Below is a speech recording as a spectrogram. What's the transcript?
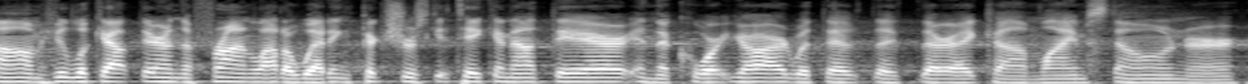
Um, if you look out there in the front, a lot of wedding pictures get taken out there in the courtyard with the, the they're like um, limestone or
